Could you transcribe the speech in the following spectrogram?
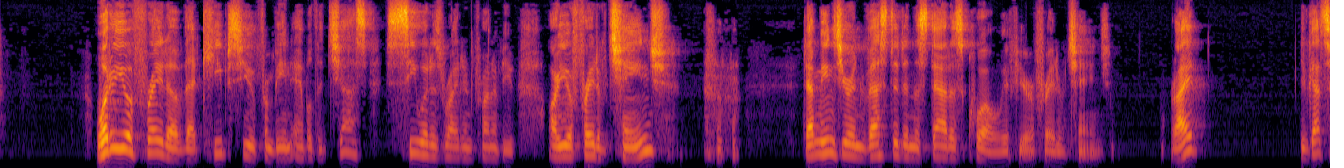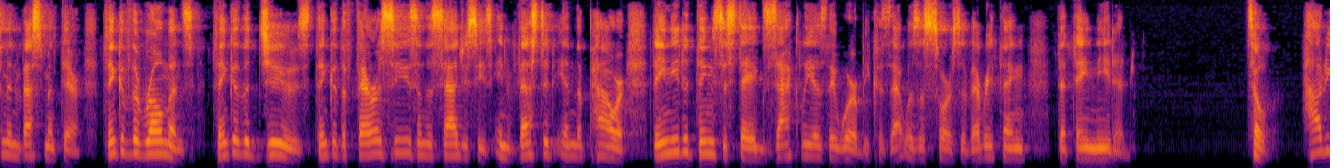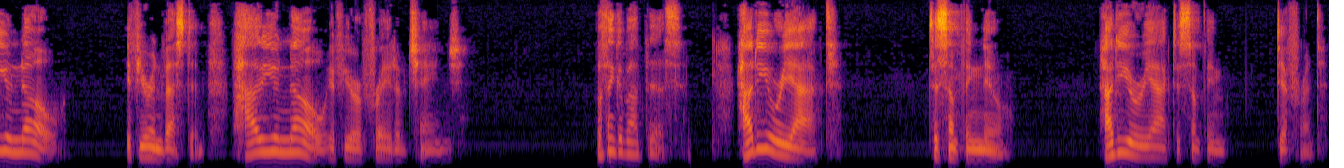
What are you afraid of that keeps you from being able to just see what is right in front of you? Are you afraid of change? that means you're invested in the status quo if you're afraid of change right? You've got some investment there. Think of the Romans, think of the Jews, think of the Pharisees and the Sadducees, invested in the power. They needed things to stay exactly as they were because that was a source of everything that they needed. So, how do you know if you're invested? How do you know if you're afraid of change? Well, think about this. How do you react to something new? How do you react to something different?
